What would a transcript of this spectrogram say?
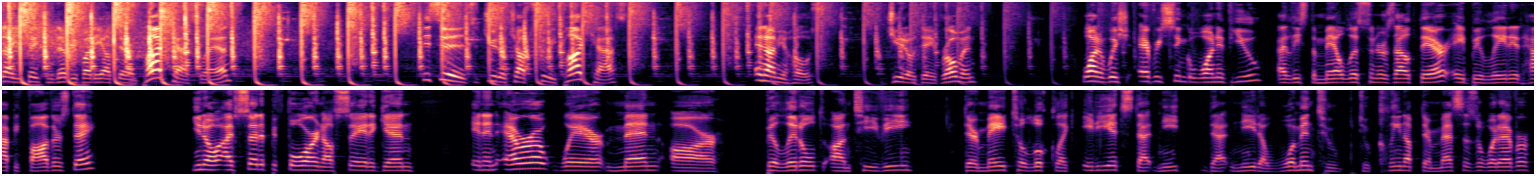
salutations, everybody out there in podcast land. This is the Judo Chop Suey podcast, and I'm your host, Judo Dave Roman. Want to wish every single one of you, at least the male listeners out there, a belated Happy Father's Day. You know, I've said it before and I'll say it again. In an era where men are belittled on TV, they're made to look like idiots that need that need a woman to to clean up their messes or whatever.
